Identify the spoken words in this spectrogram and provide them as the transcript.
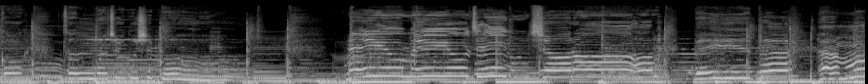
꼭 들려주고 싶어 매우 매우 지금처럼 baby 아무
